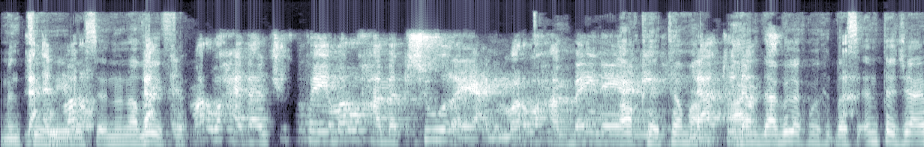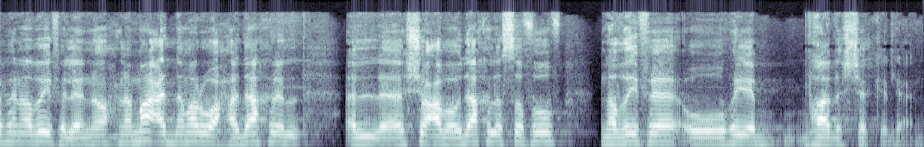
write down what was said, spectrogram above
منتهي بس إنه نظيفة. لا المروحة إذا نشوفها هي مروحة مكسورة يعني مروحة مبينة يعني أوكي تمام. أنا بدي أقول لك بس أنت جايبها نظيفة لأنه إحنا ما عندنا مروحة داخل الشعب أو داخل الصفوف نظيفة وهي بهذا الشكل يعني.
